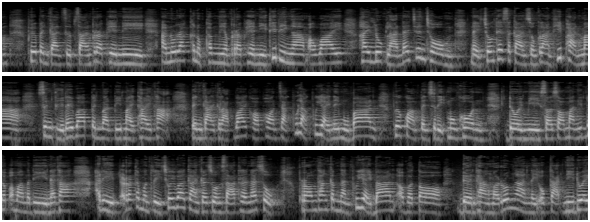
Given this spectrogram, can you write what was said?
3 เพื่อเป็นการสืบสานประเพณี อนุรักษ์ขนบธรรมเนียมประเพณีที่ดีงามเอาไว้ ให้ลูกหลานได้ชื่นชม ในช่วงเทศกาลสงกรานต์ที่ผ่านมา ซึ่งถือได้ว่าเป็นวันปีใหม่ไทยค่ะ เป็นการกราบไหว้ขอพรจากผู้หลักผู้ใหญ่ในหมู่บ้าน เพื่อความเป็นสิริมงคล โดยมีสสมานิตนพอมามดีนะคะ อดีตรัฐมนตรีช่วยว่าการกระทรวงสาธารณสุข พร้อมทั้งกำนันผู้ใหญ่บ้านอบต เดินทางมาร่วมงานในโอกาสนี้ด้วย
